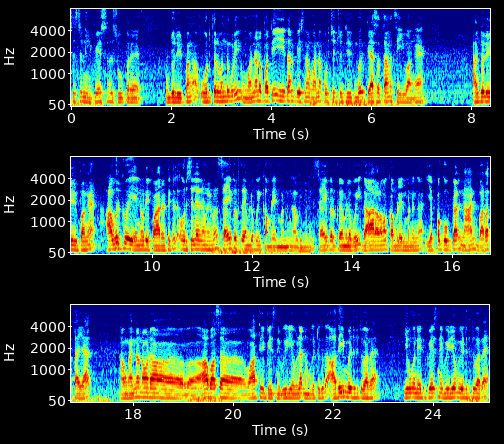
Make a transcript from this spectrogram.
சிஸ்டர் நீங்கள் பேசுனது சூப்பரு சொல்லியிருப்பாங்க. ஒருத்தர் வந்து கூட உங்கள் அண்ணனை பார்த்து தானே பேசினா உங்கள் அண்ணன் குடிச்சு சுற்றி இருக்கும்போது பேசத்தானே செய்வாங்க அப்படின்னு சொல்லியிருப்பாங்க. அவருக்கு என்னுடைய பாராட்டுகள் ஒரு சிலர் என்ன சைபர் கிரைமில் போய் கம்ப்ளைண்ட் பண்ணுங்க அப்படின்னு சொல்லி சைபர் கிரைமில் போய் தாராளமாக கம்ப்ளைண்ட் பண்ணுங்கள் எப்போ கூப்பிட்டாலும் நான் வர தயார். அவங்க அண்ணனோட ஆபாச வார்த்தையை பேசின வீடியோவில் நம்மக்கிட்ட இருக்குது. அதையும் எடுத்துகிட்டு வரேன் இவங்க நேற்று பேசின வீடியோவும் எடுத்துகிட்டு வரேன்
